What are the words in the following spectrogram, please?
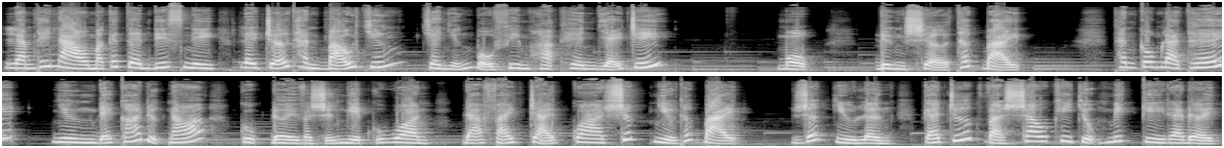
Làm thế nào mà cái tên Disney lại trở thành bảo chứng cho những bộ phim hoạt hình giải trí? 1. Đừng sợ thất bại. Thành công là thế, nhưng để có được nó, cuộc đời và sự nghiệp của Warren đã phải trải qua rất nhiều thất bại. Rất nhiều lần, cả trước và sau khi chuột Mickey ra đời,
